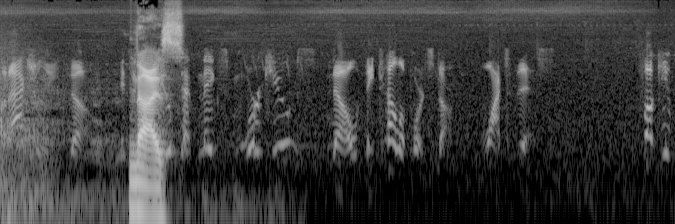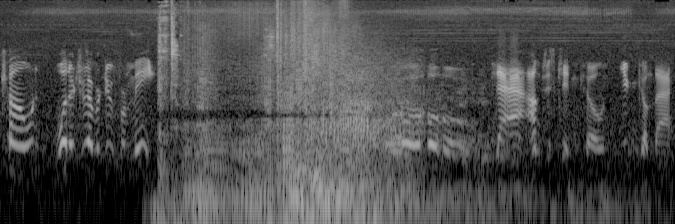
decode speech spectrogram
But actually, no. It's a Nice. cube that makes more cubes? No, they teleport stuff. Watch this. Fuck you, Cone. What did you ever do for me? Oh, nah, I'm just kidding, Cone. You can come back.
